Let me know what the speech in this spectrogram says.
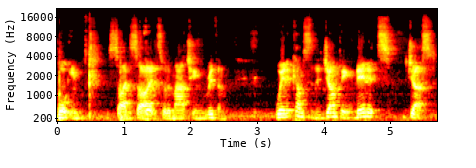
walking side to side Yep. sort of marching rhythm. When it comes to the jumping, then it's just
